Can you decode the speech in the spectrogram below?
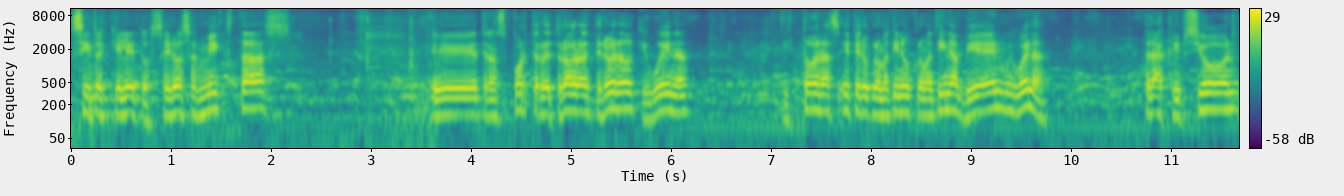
Citoesqueletos, serosas mixtas. Eh, transporte retrógrado anterógrado, qué buena. Histonas, heterocromatina, eucromatina, bien, muy buena. Transcripción,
